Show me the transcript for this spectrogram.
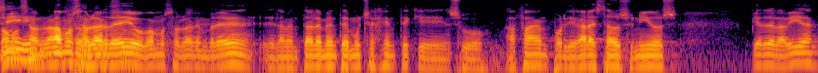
Vamos a hablar, vamos a sobre hablar de eso. ello, vamos a hablar en breve. Eh, lamentablemente hay mucha gente que en su afán por llegar a Estados Unidos pierde la vida.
